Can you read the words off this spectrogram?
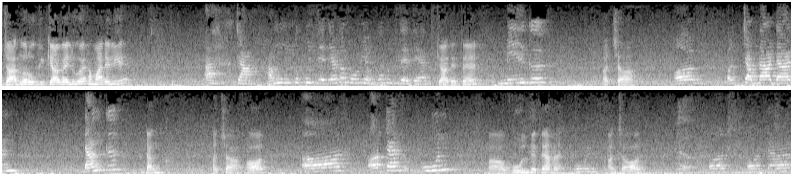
जानवरों की क्या वैल्यू है हमारे लिए? जहाँ हम उनको कुछ देते हैं तो वो भी हमको कुछ देते हैं। क्या देते हैं? मिल्क अच्छा। और और चमड़ा डन। डंक। डंक। अच्छा और? और और सर वूल। वूल देते हैं हमें। वूल। अच्छा और? और और सर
